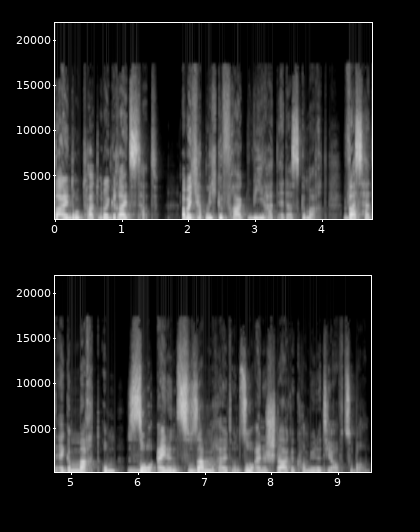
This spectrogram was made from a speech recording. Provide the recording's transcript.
beeindruckt hat oder gereizt hat. Aber ich habe mich gefragt, wie hat er das gemacht? Was hat er gemacht, um so einen Zusammenhalt und so eine starke Community aufzubauen?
